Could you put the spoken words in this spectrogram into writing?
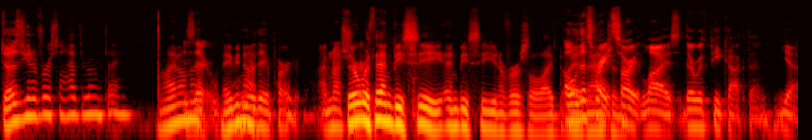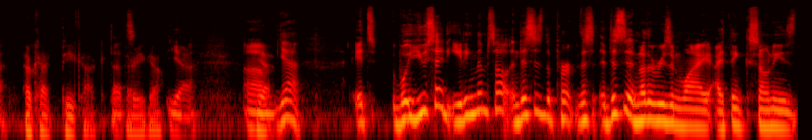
Does Universal have their own thing? I don't Is know. Maybe not. Are they a part of? I'm not sure. They're with NBC, NBC Universal. I, oh, I that's right. Sorry, lies. They're with Peacock then. Yeah. Okay, Peacock. That's there you go. Yeah. Um, yeah. It's well, you said eating themselves, and this is the per- this this is another reason why I think Sony's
